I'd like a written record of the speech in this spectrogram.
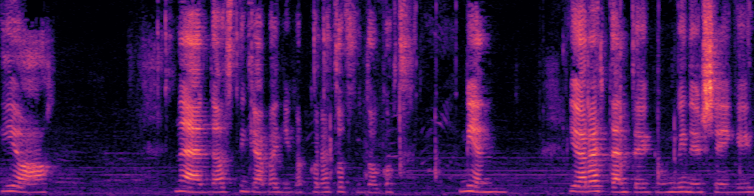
Ja. Ne, de azt inkább egyik akkor a tofu dolgot. Milyen, ja, rettentő minőségű.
